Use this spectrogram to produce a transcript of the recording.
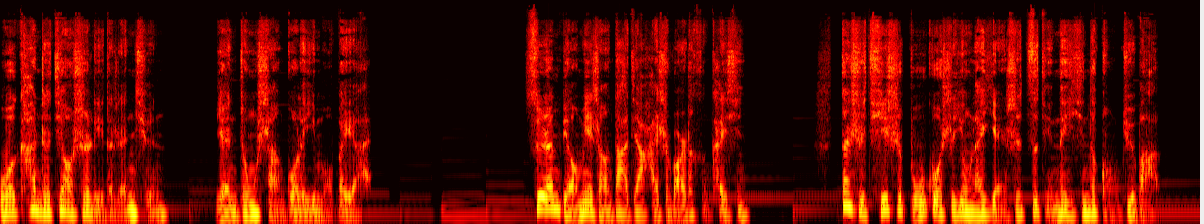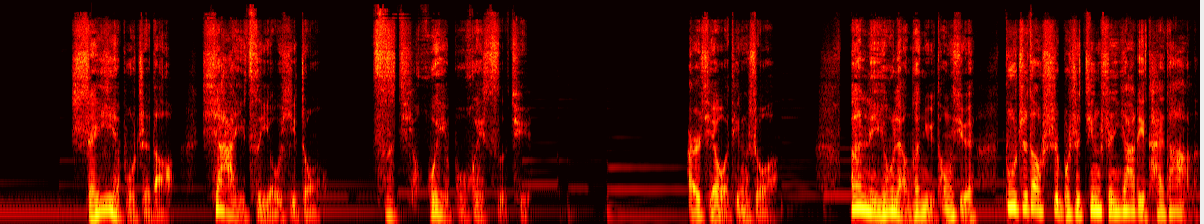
我看着教室里的人群，眼中闪过了一抹悲哀。虽然表面上大家还是玩得很开心，但是其实不过是用来掩饰自己内心的恐惧罢了。谁也不知道下一次游戏中。自己会不会死去。而且我听说，班里有两个女同学，不知道是不是精神压力太大了，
